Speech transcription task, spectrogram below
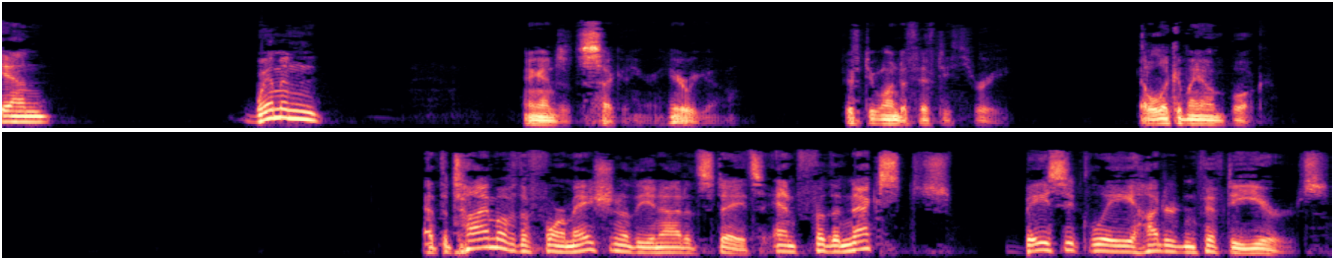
And women, hang on just a second here. Here we go. 51 to 53. Got to look at my own book. At the time of the formation of the United States, and for the next basically 150 years,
